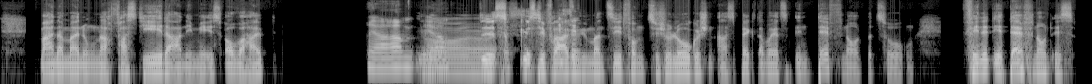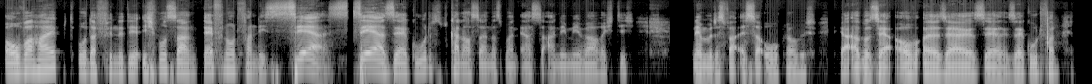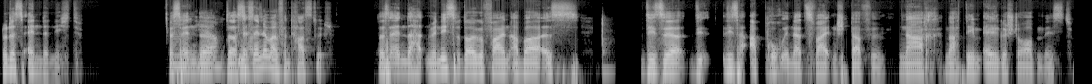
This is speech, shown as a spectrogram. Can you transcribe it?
meiner Meinung nach fast jeder Anime ist overhyped. Ja, ähm, ja. Das es- ist die Frage, wie man sieht vom psychologischen Aspekt, aber jetzt in Death Note bezogen. Findet ihr Death Note ist overhyped oder findet ihr, ich muss sagen, Death Note fand ich sehr, sehr, sehr gut. Es kann auch sein, dass mein erster Anime war, richtig. Nehmen wir, das war SAO, glaube ich. Ja, aber sehr, äh, sehr, sehr, sehr gut fand. Nur das Ende nicht. Das Mm, Ende, ja. das, Das Ende war fantastisch. das Ende hat mir nicht so doll gefallen, aber es diese, die, dieser Abbruch in der zweiten Staffel, nach, nachdem Elle gestorben ist.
